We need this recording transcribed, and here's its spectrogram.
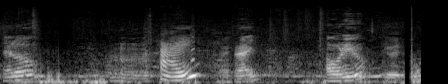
Hello. Hi. Hi. How are you? Good.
